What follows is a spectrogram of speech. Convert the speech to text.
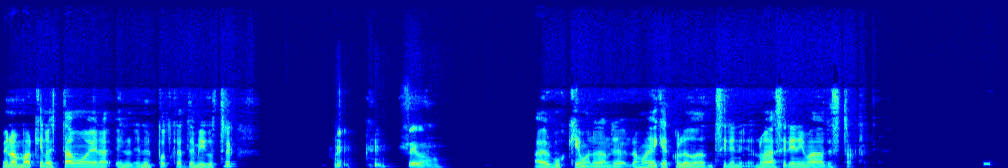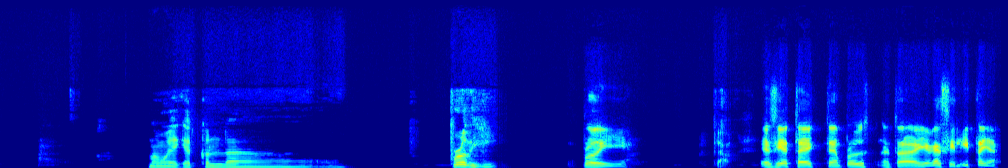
Menos mal que no estamos en, en, el podcast de Amigos Trek. sí, vamos. A ver, busquémoslo. Vamos a quedar con la duda. nueva serie animada de Star Trek. Vamos a quedar con la. Prodigy. Prodigy. Claro. Esa ya está, está, está ya casi lista ya.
